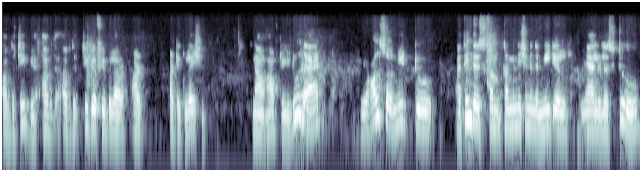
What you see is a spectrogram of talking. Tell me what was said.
of the tibia, of the, of the tibiofibular art, articulation. Now, after you do that, you also need to, I think there's some comminution in the medial malleolus too,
